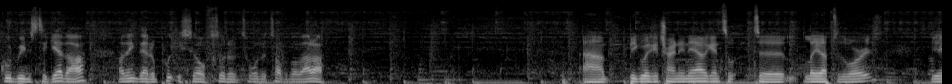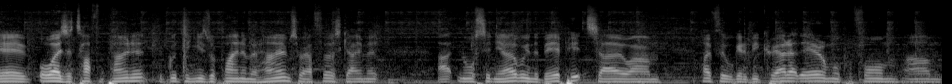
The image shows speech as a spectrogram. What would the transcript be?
good wins together, I think that'll put yourself sort of toward the top of the ladder. Um, big week of training now against to lead up to the Warriors. Yeah, always a tough opponent. The good thing is we're playing them at home, so our first game at, at North Sydney Oval in the Bear Pit. So um, hopefully we'll get a big crowd out there and we'll perform, um,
